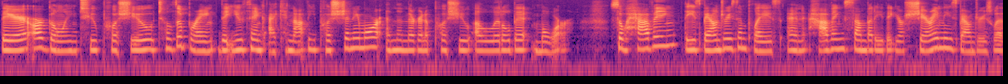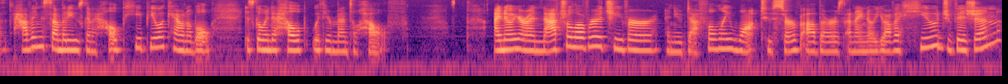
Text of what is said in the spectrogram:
They are going to push you to the brink that you think I cannot be pushed anymore, and then they're going to push you a little bit more. So, having these boundaries in place and having somebody that you're sharing these boundaries with, having somebody who's going to help keep you accountable, is going to help with your mental health. I know you're a natural overachiever and you definitely want to serve others, and I know you have a huge vision.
